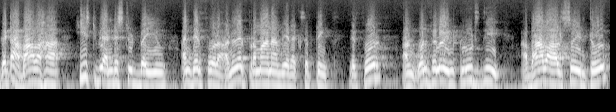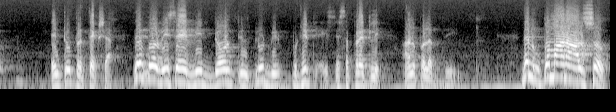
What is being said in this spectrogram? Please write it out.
gata abhavaha. He is to be understood by you, and therefore another pramana we are accepting. Therefore, one fellow includes the abhava also into, into pratyaksha. Therefore, we say we don't include, we put it separately, anupalabdhi. Then upamana also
